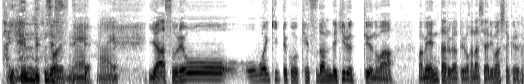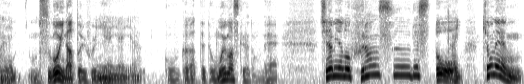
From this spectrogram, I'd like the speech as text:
大変ですねそうですね。はい。いやそれを思い切ってこう決断できるっていうのは、まあ、メンタルがというお話ありましたけれども、うんすごいなというふういやいにやいや。こう伺ってて思いますけれどもねちなみにあのフランスですと、はい。去年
